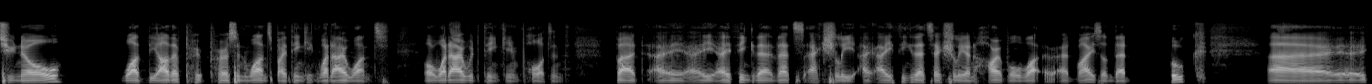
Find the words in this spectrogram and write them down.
to know what the other per- person wants by thinking what I want or what I would think important. But I, I, I think that that's actually I, I think that's actually an horrible wa- advice on that book because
